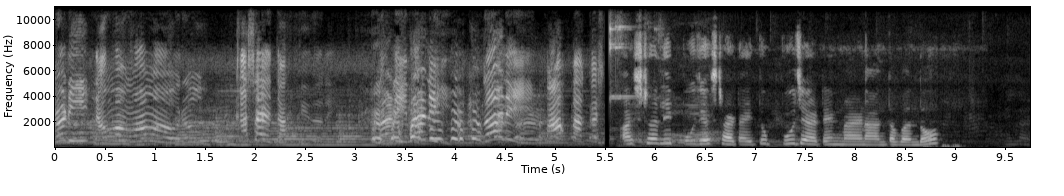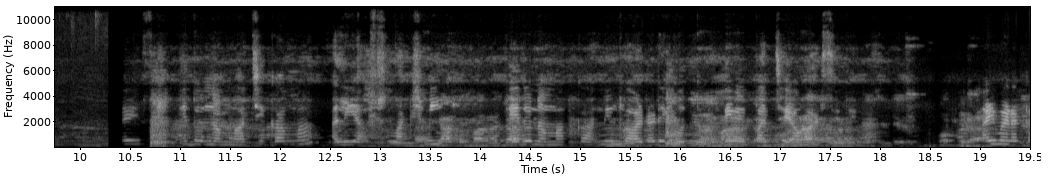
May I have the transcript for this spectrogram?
ನೋಡಿ ನಮ್ಮ ಮಾಮ ಅವರು ಕಷಾಯ ತಾಕ್ತಿದ್ದಾರೆ ನೋಡಿ ನೋಡಿ ನೋಡಿ ಪಾಪ ಕಷ್ಟ ಅಷ್ಟರಲ್ಲಿ ಪೂಜೆ ಸ್ಟಾರ್ಟ್ ಆಯಿತು. ಪೂಜೆ ಅಟೆಂಡ್ ಮಾಡೋಣ ಅಂತ ಬಂದು. ಇದು ನಮ್ಮ ಚಿಕ್ಕಮ್ಮ ಅಲಿಯಾ ಲಕ್ಷ್ಮಿ. ಇದು ನಮ್ಮ ಅಕ್ಕ. ನಿಮ್ಗೆ ಆಲ್ರೆಡಿ ಗೊತ್ತು. ನೀವು ಪರಿಚಯ ಮಾಡಿಸಿದ್ದೀನಿ ಐ ಮಾಡಕ್ಕ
